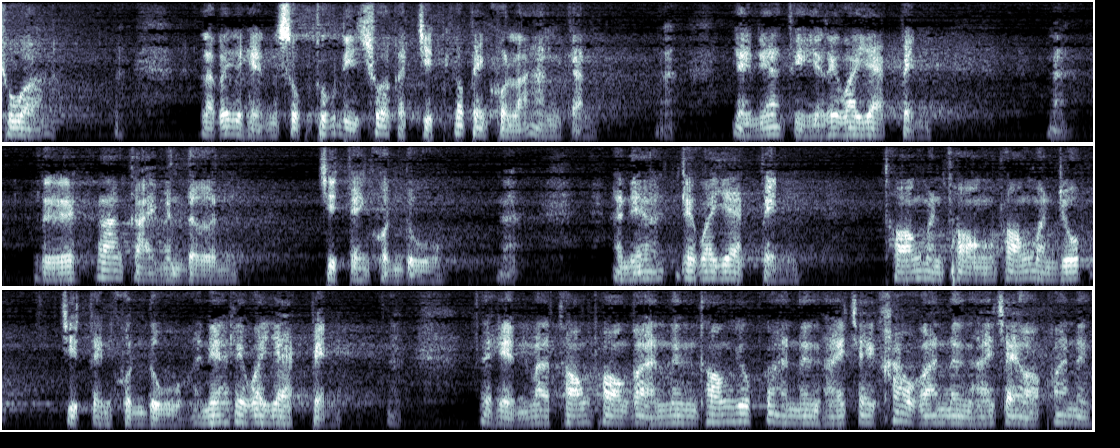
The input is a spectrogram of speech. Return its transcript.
ชั่ว เราก็จะเห็นสุขทุกข์ดีชั่วกับจิตก็เป็นคนละอันกันนะอย่างนี้ถึงจะเรียกว่าแยกเป็นนะหรือร่างกายมันเดิน จิตเป็นคนดูนะอันนี้เรียกว่าแยกเป็น ท้องมันพองท้องมันยุบจิตเป็นคนดู อันนี้เรียกว่าแยกเป็น จะเห็นว่าท้องพองก็อันหนึ่งท้องยุบก็อันหนึ่งหายใจเข้าก็อันหนึ่งหายใจออกก็อันหนึ่ง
